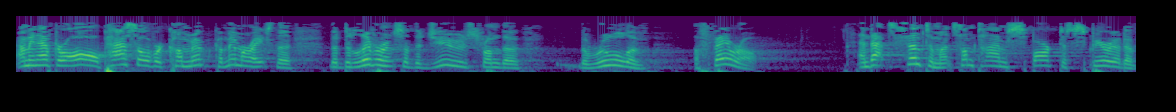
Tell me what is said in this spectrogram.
I mean, after all, Passover commem- commemorates the, the deliverance of the Jews from the, the rule of, of Pharaoh. And that sentiment sometimes sparked a spirit of,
